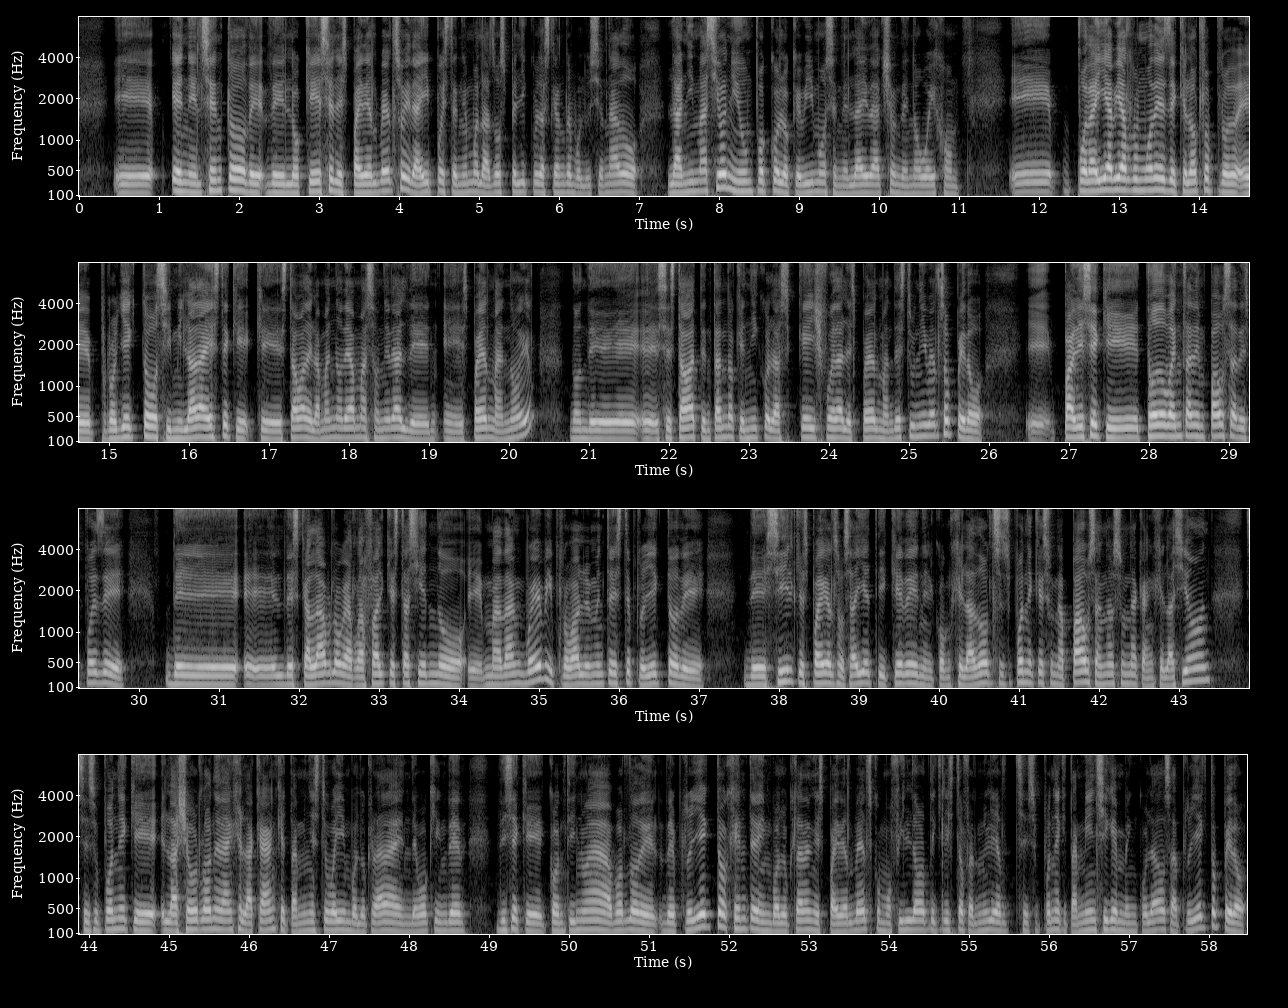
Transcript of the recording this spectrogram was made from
en el centro de, de, lo que es el Spider-Verse y de ahí pues tenemos las dos películas que han revolucionado la animación y un poco lo que vimos en el live action de No Way Home. Eh, por ahí había rumores de que el otro eh, proyecto similar a este que, estaba de la mano de Amazon era el de eh, Spider-Man Noir, donde se estaba tentando que Nicolas Cage fuera el Spider-Man de este universo, pero parece que todo va a entrar en pausa después de, de descalabro garrafal que está haciendo Madame Web y probablemente este proyecto de de Silk Spider Society quede en el congelador. Se supone que es una pausa, no es una congelación. Se supone que la showrunner Angela Khan, que también estuvo ahí involucrada en The Walking Dead, dice que continúa a bordo del proyecto. Gente involucrada en Spider-Verse como Phil Lord y Christopher Miller se supone que también siguen vinculados al proyecto, pero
